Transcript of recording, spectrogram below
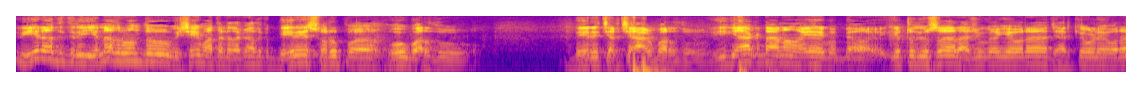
ಏನಾದಿದ್ರಿ ಏನಾದರೂ ಒಂದು ವಿಷಯ ಮಾತಾಡಿದಾಗ ಅದಕ್ಕೆ ಬೇರೆ ಸ್ವರೂಪ ಹೋಗಬಾರ್ದು. ಬೇರೆ ಚರ್ಚೆ ಆಗಬಾರ್ದು. ಈಗ ಯಾಕೆ ನಾನು, ಏ ಎಷ್ಟು ದಿವಸ ರಾಜೀವ್ ಗಾಂಧಿ ಅವರ, ಜಾರಕಿಹೊಳಿ ಅವರ,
